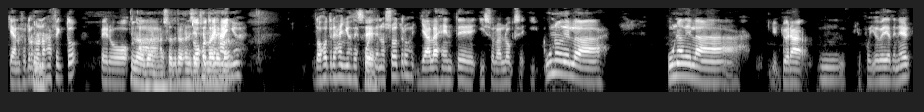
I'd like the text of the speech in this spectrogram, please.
que a nosotros no mm. nos afectó, pero nosotros dos o tres años, dos o tres años después de nosotros, ya la gente hizo la LOCSE. Y uno de las, una de las, yo, era, pues yo debía tener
